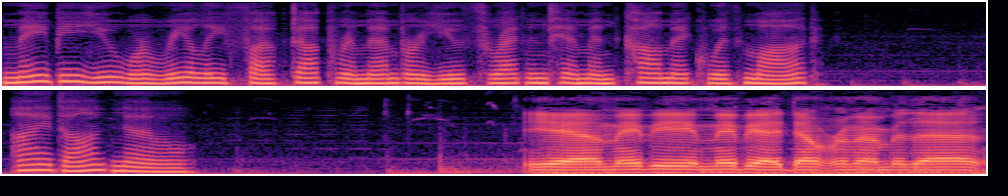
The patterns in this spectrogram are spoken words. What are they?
Maybe you were really fucked up. Remember you threatened him in comic with mod? I don't know. Yeah, maybe maybe I don't remember that.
